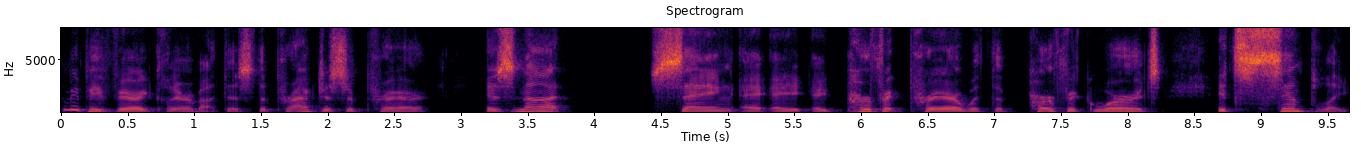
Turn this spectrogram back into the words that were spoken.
let me be very clear about this. The practice of prayer is not saying a, a, a perfect prayer with the perfect words. It's simply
